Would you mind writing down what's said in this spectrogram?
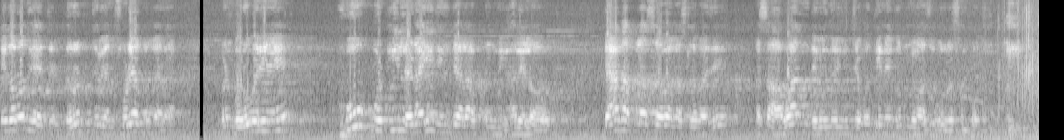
हे गमत घ्यायचं धरून ठेवूया सोड्या नको पण बरोबरीने खूप मोठी लढाई जिंकायला आपण निघालेलो आहोत. त्यात आपला सहभाग असला पाहिजे असं आवाहन देवेंद्रजींच्या वतीने करून मी माझं बोलणं संपवतो.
